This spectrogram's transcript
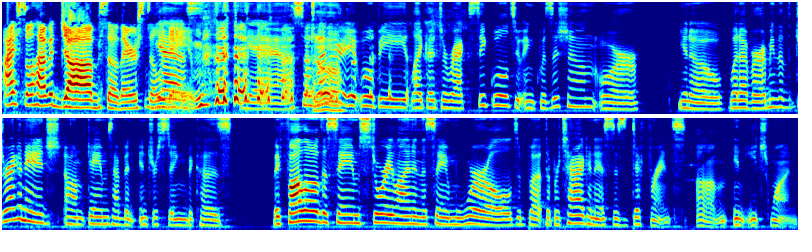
I still have a job, so there's still Yes. a game. yeah. So Duh. whether it will be like a direct sequel to Inquisition or, you know, whatever. I mean, the, the Dragon Age um, games have been interesting because they follow the same storyline in the same world, but the protagonist is different um, in each one,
